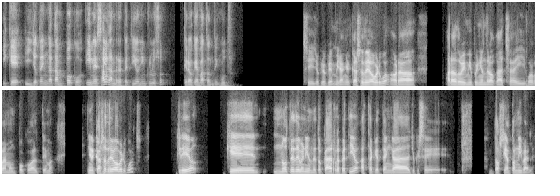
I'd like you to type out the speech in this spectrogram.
y que y yo tenga tan pocos y me salgan repetidos incluso, creo que es bastante injusto. Sí, yo creo que, mira, en el caso de Overwatch, ahora, ahora doy mi opinión de los gachas y volvemos un poco al tema. En el caso de Overwatch, creo que no te deberían de tocar repetidos hasta que tengas, yo qué sé, 200 niveles,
